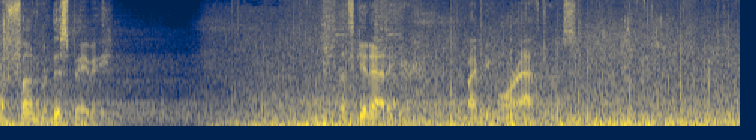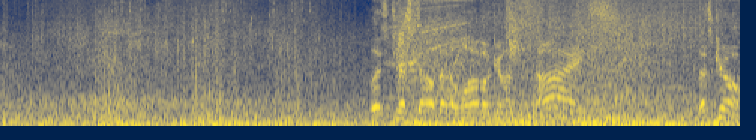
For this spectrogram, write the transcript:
Have fun with this baby. Let's get out of here. There might be more after us. Let's test out that lava gun. Nice! Let's go.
